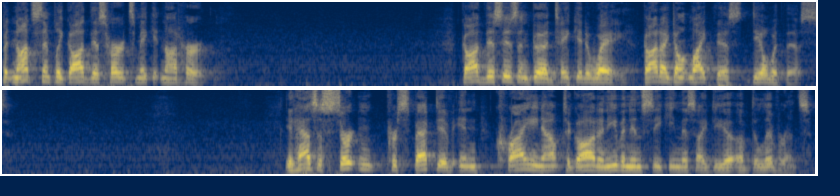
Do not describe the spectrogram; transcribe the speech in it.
but not simply, God, this hurts, make it not hurt. God, this isn't good, take it away. God, I don't like this, deal with this. It has a certain perspective in crying out to God and even in seeking this idea of deliverance.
